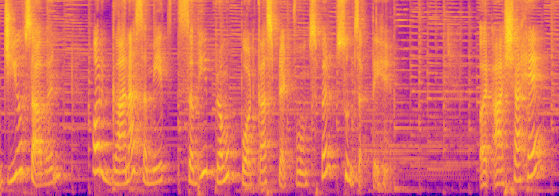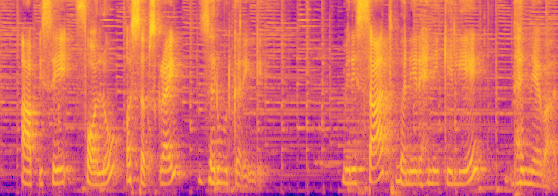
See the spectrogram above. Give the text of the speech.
जियो सावन और गाना समेत सभी प्रमुख पॉडकास्ट प्लेटफॉर्म्स पर सुन सकते हैं। और आशा है आप इसे फॉलो और सब्सक्राइब ज़रूर करेंगे। मेरे साथ बने रहने के लिए धन्यवाद।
